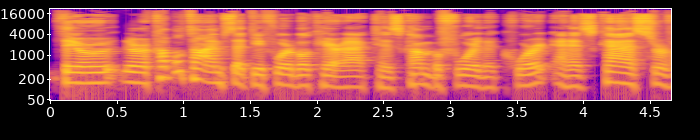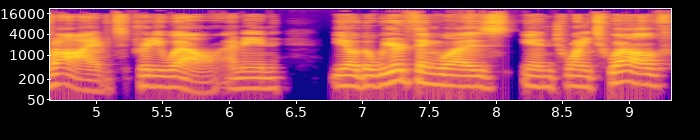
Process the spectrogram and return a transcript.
there, there are a couple times that the Affordable Care Act has come before the court and it's kind of survived pretty well. I mean, you know, the weird thing was in 2012,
